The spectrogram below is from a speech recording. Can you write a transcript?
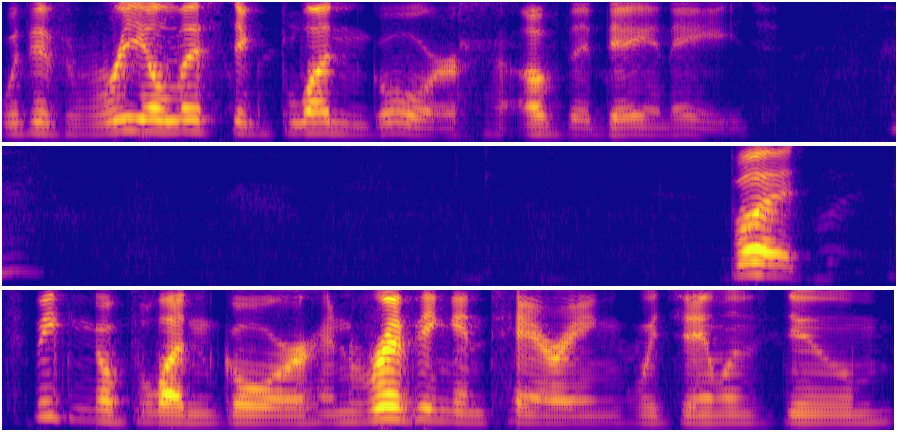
with this realistic blood and gore of the day and age." But speaking of blood and gore and ripping and tearing with Jalen's Doom,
